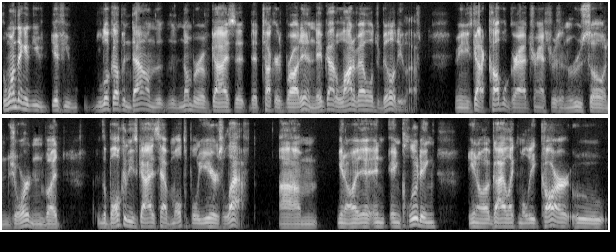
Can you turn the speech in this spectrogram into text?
the one thing if you if you look up and down the, the number of guys that that Tucker's brought in, they've got a lot of eligibility left. I mean, he's got a couple grad transfers in Russo and Jordan, but the bulk of these guys have multiple years left. Um, you know, in, including, you know, a guy like Malik Carr who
